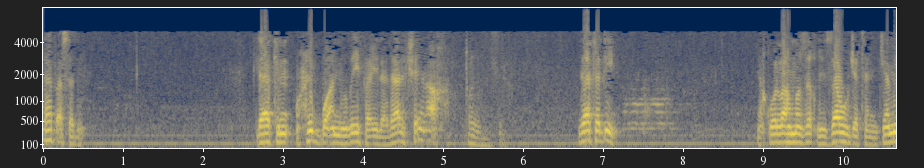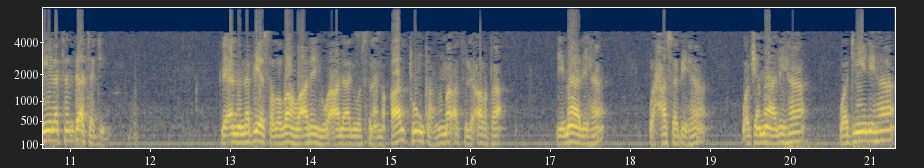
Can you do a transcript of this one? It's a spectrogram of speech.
لا بأس به. لكن أحب أن نضيف إلى ذلك شيء آخر. طيب. ذات دين. يقول اللهم ارزقني زوجة جميلة ذات دين. لأن النبي صلى الله عليه وعلى آله وسلم قال تنكح المرأة لأربع لمالها وحسبها وجمالها ودينها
